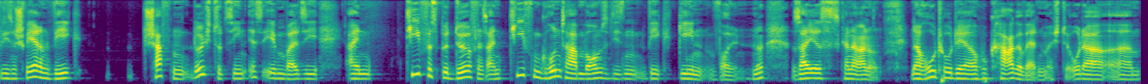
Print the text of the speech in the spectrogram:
diesen schweren Weg schaffen, durchzuziehen, ist eben, weil sie einen tiefes Bedürfnis, einen tiefen Grund haben, warum sie diesen Weg gehen wollen. Ne? Sei es, keine Ahnung, Naruto, der Hokage werden möchte oder ähm,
